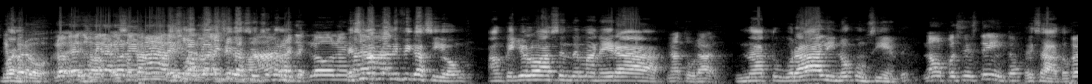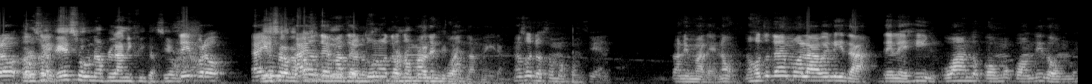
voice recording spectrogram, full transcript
Sí, Bueno, pero lo- es mira, una planificación, Es una aunque ellos lo hacen de manera Natural. natural y no consciente. No, pues instinto. Exacto. Pero, eso, es una planificación. Sí, pero hay un, que hay un tema que tú no estás tomando en cuenta. Mira, nosotros somos conscientes. Los animales no. Nosotros tenemos la habilidad de elegir cuándo, cómo, cuándo y dónde.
